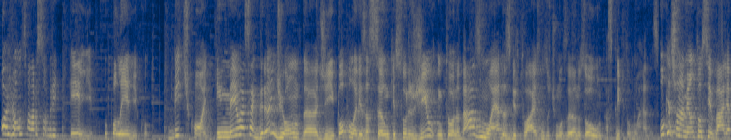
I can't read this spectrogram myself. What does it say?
Hoje vamos falar sobre ele, o polêmico. Bitcoin. Em meio a essa grande onda de popularização que surgiu em torno das moedas virtuais nos últimos anos, ou as criptomoedas, o questionamento se vale a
